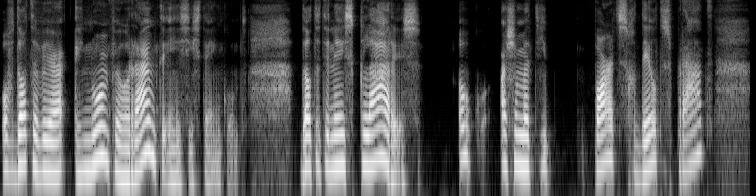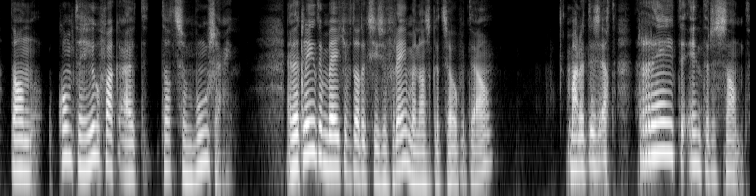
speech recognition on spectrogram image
Of dat er weer enorm veel ruimte in je systeem komt. Dat het ineens klaar is. Ook als je met die parts, gedeeltes praat, dan komt er heel vaak uit dat ze moe zijn. En dat klinkt een beetje of dat ik schizofreen ben als ik het zo vertel. Maar het is echt rete interessant.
